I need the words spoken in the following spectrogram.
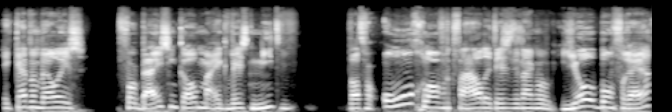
ik heb hem wel eens voorbij zien komen, maar ik wist niet wat voor ongelooflijk verhaal dit is. Dit is eigenlijk Jo Bonfrère.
